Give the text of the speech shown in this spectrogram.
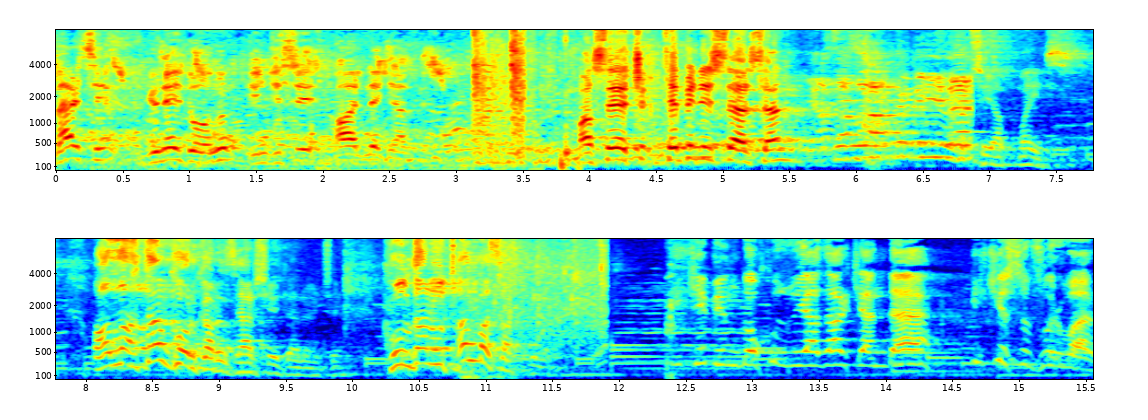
Mersin Güneydoğu'nun incisi haline geldi. Masaya çık tepin istersen. yapmayız. Allah'tan korkarız her şeyden önce. Kuldan utanmasak bile. 2009 yazarken de 2-0 var.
